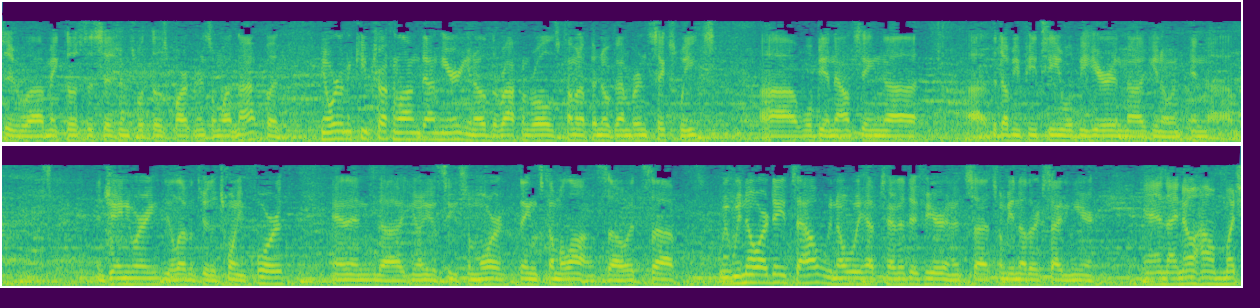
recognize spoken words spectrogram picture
to uh, make those decisions with those partners and whatnot. But you know we're going to keep trucking along down here. You know the rock and roll is coming up in November in six weeks. Uh, we'll be announcing uh, uh, the WPT will be here in uh, you know in. in in January, the 11th through the 24th, and then uh, you know you'll see some more things come along. So it's uh, we, we know our dates out. We know we have tentative here, and it's uh, it's going to be another exciting year. And I know how much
